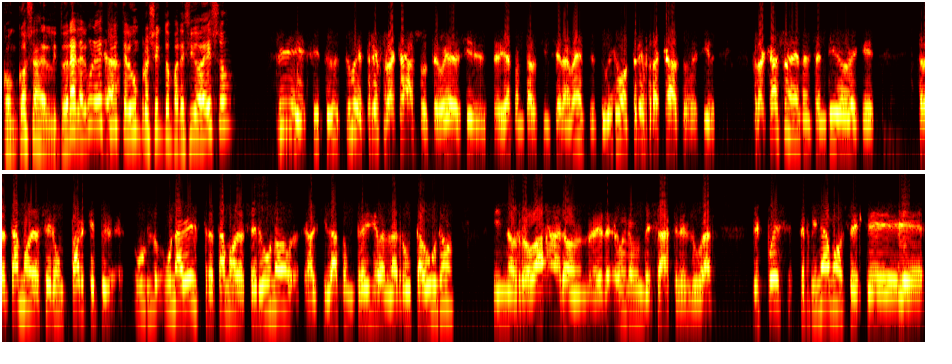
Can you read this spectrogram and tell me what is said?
con cosas del litoral. ¿Alguna vez tuviste algún proyecto parecido a eso? Sí, sí, tuve tres fracasos, te voy a decir, te voy a contar sinceramente. Tuvimos tres fracasos, es decir, fracasos en el sentido de que tratamos de hacer un parque, una vez tratamos de hacer uno alquilando un predio en la ruta 1 y nos robaron, era un desastre el lugar. Después terminamos, este,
